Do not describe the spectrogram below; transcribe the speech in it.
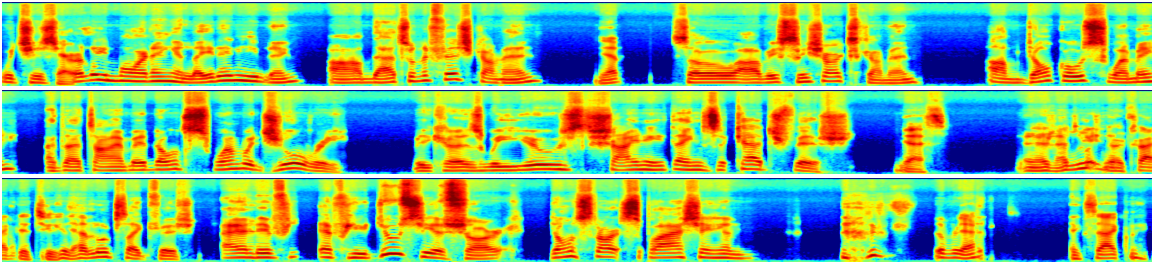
which is early morning and late in evening, um, that's when the fish come in. Yep. So obviously sharks come in. Um, don't go swimming at that time and don't swim with jewelry because we use shiny things to catch fish. Yes. And that's what they're attracted to. Because Yeah. it looks like fish. And if if you do see a shark, don't start splashing and Yeah. Exactly.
